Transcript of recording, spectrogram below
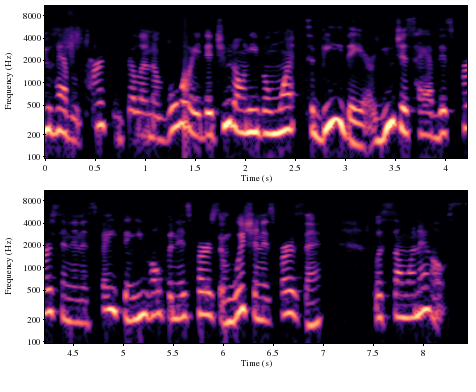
you have a person filling a void that you don't even want to be there. You just have this person in a space and you hoping this person, wishing this person was someone else.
